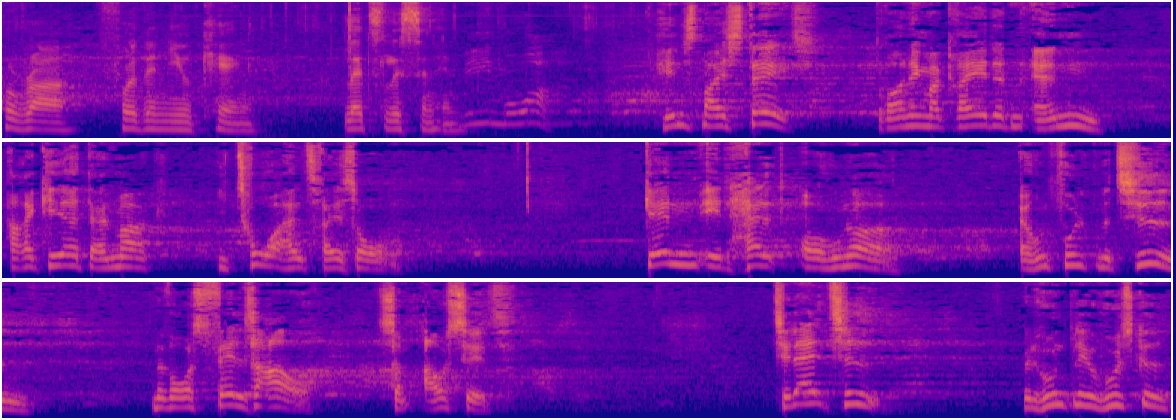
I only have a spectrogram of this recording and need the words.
hurrah for the new king. Let's listen in. Min mor, hendes majestæt, dronning Margrethe den anden, har regeret Danmark i 52 år. Gennem et halvt århundrede er hun fuldt med tiden, med vores fælles arv som afsæt. Til altid vil hun blive husket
